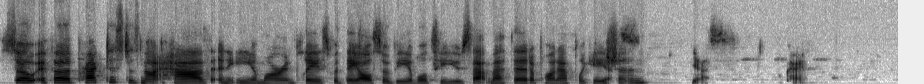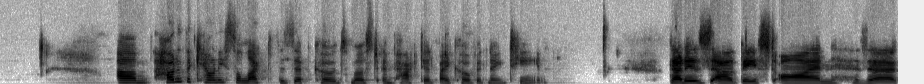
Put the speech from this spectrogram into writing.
So if a practice does not have an EMR in place, would they also be able to use that method upon application? Yes. yes. Okay. Um, how did the county select the zip codes most impacted by COVID-19? That is uh, based on the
